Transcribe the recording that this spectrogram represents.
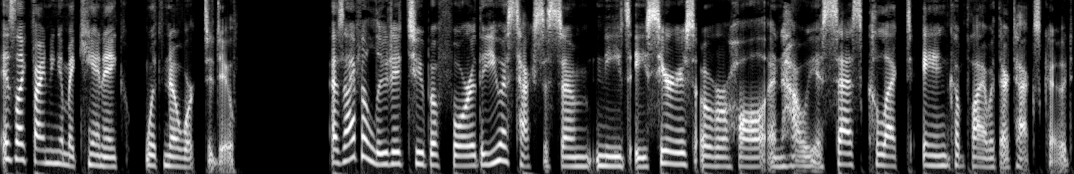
is like finding a mechanic with no work to do. As I've alluded to before, the US tax system needs a serious overhaul in how we assess, collect, and comply with our tax code.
